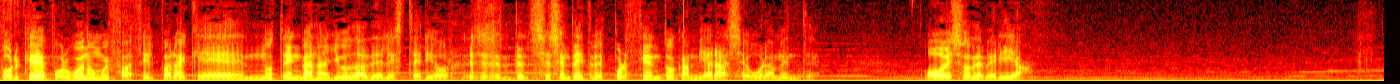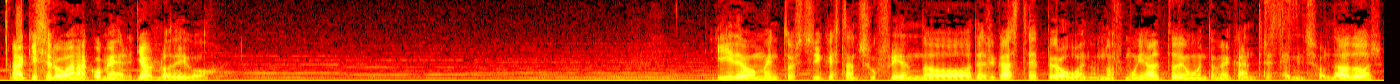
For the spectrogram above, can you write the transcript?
¿Por qué? Pues bueno, muy fácil, para que no tengan ayuda del exterior. Ese 63% cambiará seguramente. O eso debería. Aquí se lo van a comer, ya os lo digo. Y de momento sí que están sufriendo desgaste, pero bueno, no es muy alto. De momento me quedan 13.000 soldados.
